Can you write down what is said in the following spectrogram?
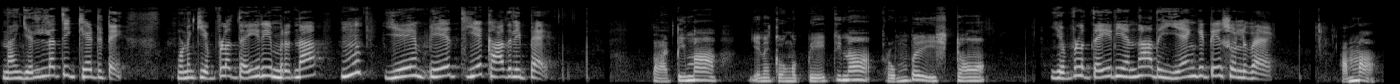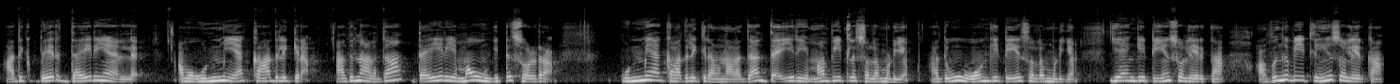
நான் எல்லாத்தையும் கேட்டுட்டேன். உனக்கு எவ்வளவு தைரியம் இருந்தா ம், ஏன் பேத்தியே காதலிப்ப? பாட்டிமா எனக்கு உங்க பேத்தினா ரொம்ப இஷ்டம். எவ்வளவு தைரியம் தான் அதை என்கிட்டே சொல்லுவ. அம்மா அதுக்கு பேர் தைரியம் இல்ல. அவன் உண்மையா காதலிக்கிறான். அதனாலதான் தைரியமா உன்கிட்ட சொல்றான். உண்மையா காதலிக்கிறவனால தான் தைரியமா வீட்டுல சொல்ல முடியும். அதுவும் உங்ககிட்டயே சொல்ல முடியும். என்கிட்டயும் சொல்லியிருக்கான். அவங்க வீட்லயும் சொல்லியிருக்கான்.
